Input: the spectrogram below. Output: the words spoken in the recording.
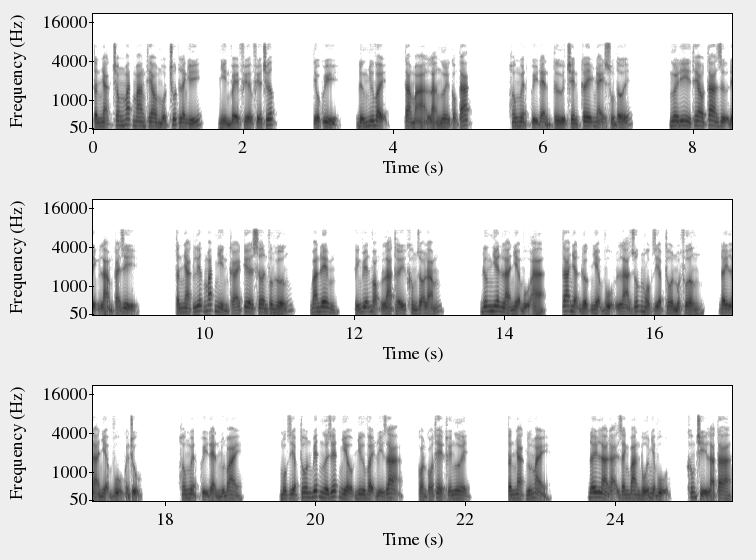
tần nhạc trong mắt mang theo một chút lanh ý, nhìn về phía phía trước. Tiểu quỷ, đừng như vậy, ta mà là ngươi cộng tác hồng nguyệt quỷ đèn từ trên cây nhảy xuống tới. Ngươi đi theo ta dự định làm cái gì? Tần nhạc liếc mắt nhìn cái kia sơn phương hướng, ban đêm, kính viễn vọng là thấy không rõ lắm. Đương nhiên là nhiệm vụ a, ta nhận được nhiệm vụ là giúp một diệp thôn một phương, đây là nhiệm vụ của chủ hồng nguyệt quỷ đèn núi bay một diệp thôn biết ngươi giết nhiều như vậy lý dạ còn có thể thuê ngươi. Tần nhạc nhướng mày. Đây là đại danh ban bố nhiệm vụ, không chỉ là ta,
